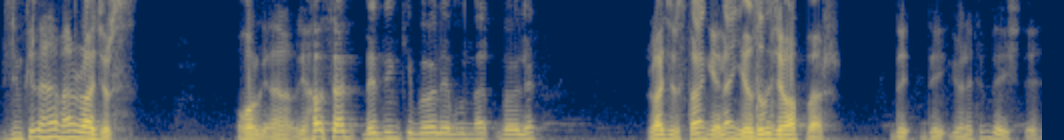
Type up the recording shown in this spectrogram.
Bizimkiler hemen Rogers. Orgeneral. Ya sen dedin ki böyle bunlar böyle. Rogers'tan gelen yazılı cevap var. De, de- yönetim değişti.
